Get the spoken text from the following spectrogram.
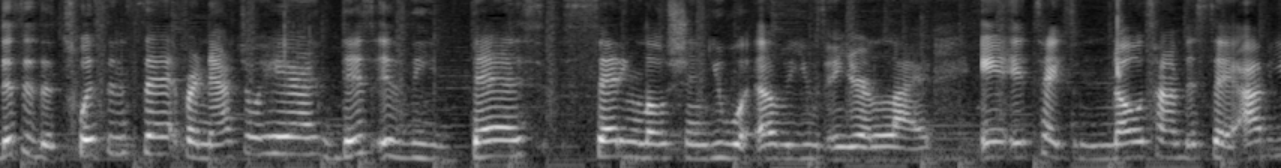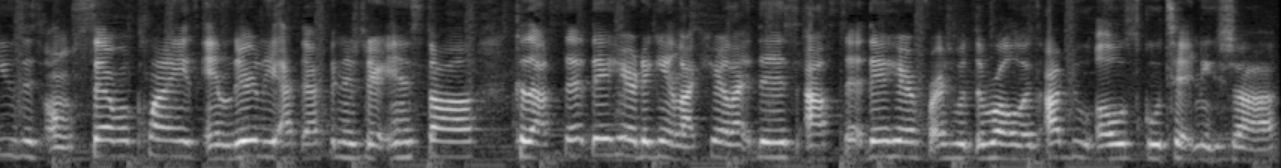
this is the twisting set for natural hair. This is the best setting lotion you will ever use in your life and it takes no time to set. I've used this on several clients and literally after I finish their install because I'll set their hair again like hair like this. I'll set their hair first with the rollers. I do old school techniques y'all.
